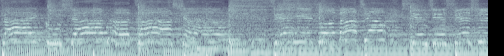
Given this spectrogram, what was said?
在故乡和他乡，建一座大桥，衔接现实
